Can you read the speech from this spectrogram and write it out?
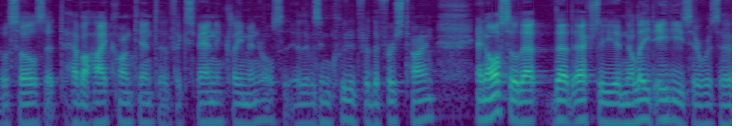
those soils that have a high content of expanding clay minerals, uh, that was included for the first time. And also that, that actually in the late 80s, there was a,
